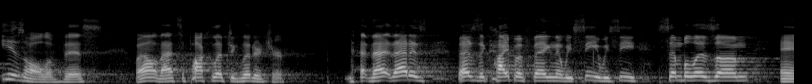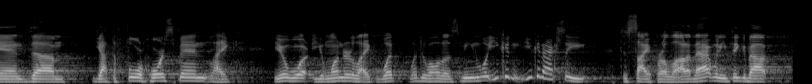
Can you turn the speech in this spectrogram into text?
is all of this? Well, that's apocalyptic literature. that, that, is, that is the type of thing that we see. We see symbolism, and um, you got the four horsemen. Like, you you wonder, like, what, what do all those mean? Well, you can, you can actually decipher a lot of that when you think about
